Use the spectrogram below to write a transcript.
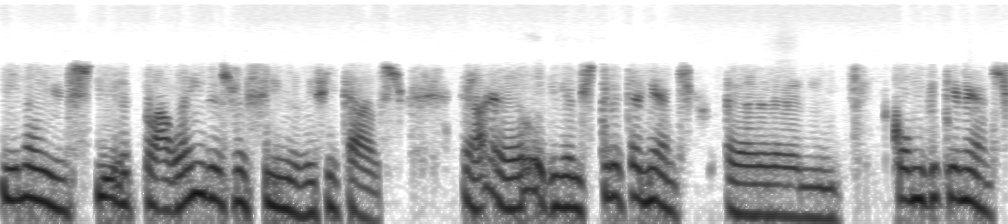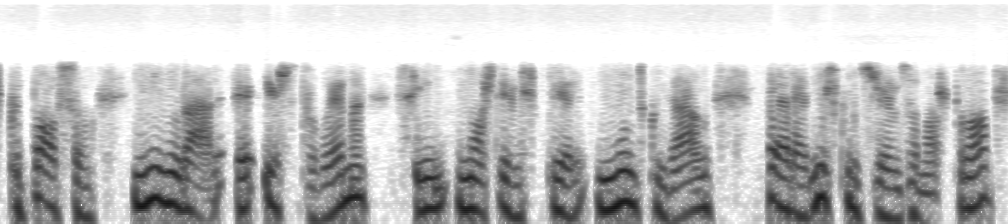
e não existir, para além das vacinas eficazes, eh, eh digamos, tratamentos eh, com medicamentos que possam minorar eh, este problema, sim, nós temos que ter muito cuidado para nos protegermos a nós próprios,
